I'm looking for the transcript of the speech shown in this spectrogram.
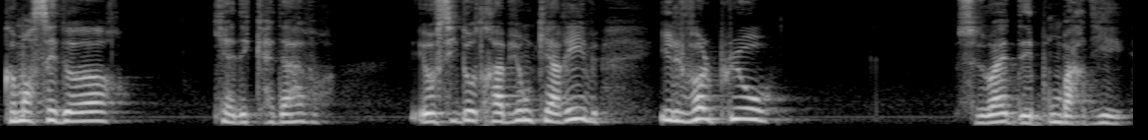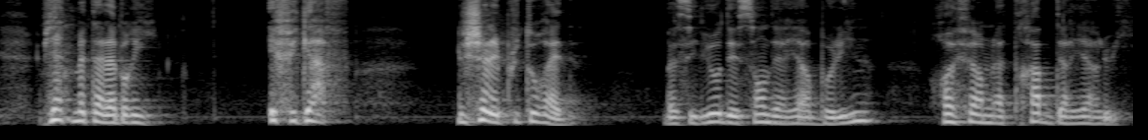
Comment c'est dehors Qu'il y a des cadavres? Et aussi d'autres avions qui arrivent, ils volent plus haut. Ce doit être des bombardiers. Viens te mettre à l'abri. Et fais gaffe L'échelle est plutôt raide. Basilio descend derrière Boline, referme la trappe derrière lui.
